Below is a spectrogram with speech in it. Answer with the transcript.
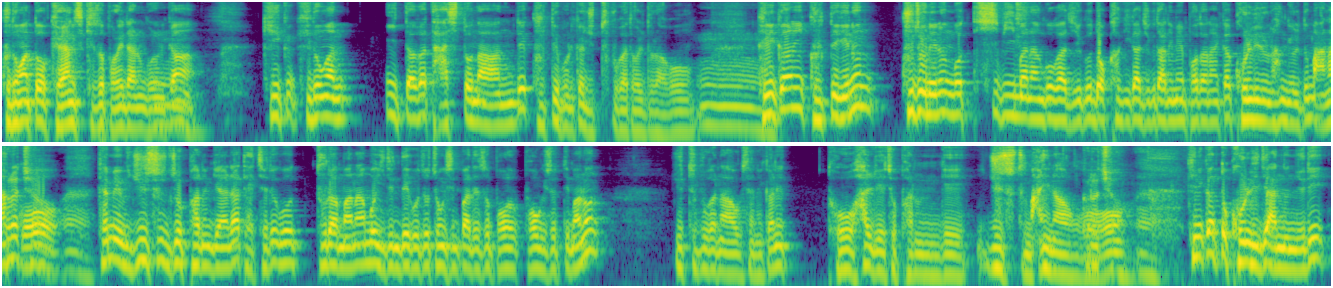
그동안 또 교양시켜서 보내라는 거니까 기, 그- 그동안 있다가 다시 또 나왔는데 굴 때 보니까 유튜브가 돌더라고. 음. 그러니까 이 굴때기는 그전에는 뭐 TV만한 거 가지고 녹화기 가지고 다니면 보다 나니까 걸리는 확률도 많았고 그렇죠. 예. 그다음에 뉴스 접하는 게 아니라 대체로 그 드라마나 뭐 이런 데고 저 정신바에서 보고 있었지만은 유튜브가 나오기 전에니까 더 한류에 접하는 게 뉴스도 많이 나오고 그렇죠. 예. 그러니까 또 걸리지 않는 일이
